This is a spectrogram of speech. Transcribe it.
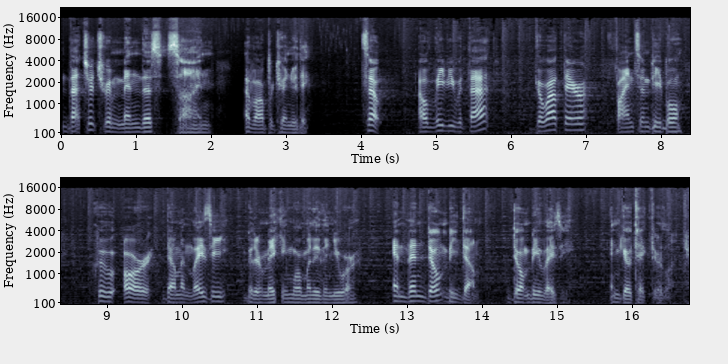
that's a tremendous sign of opportunity. So, I'll leave you with that. Go out there, find some people who are dumb and lazy, but are making more money than you are. And then don't be dumb, don't be lazy, and go take their lunch.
